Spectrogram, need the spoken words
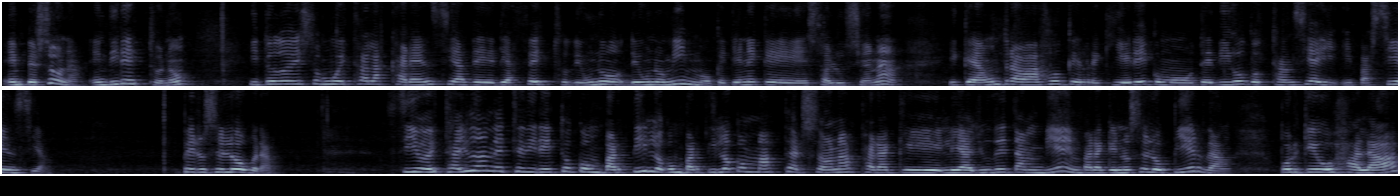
en persona, en directo, ¿no? Y todo eso muestra las carencias de, afecto de uno, de uno mismo que tiene que solucionar y que es un trabajo que requiere, como te digo, constancia y paciencia. Pero se logra, si os está ayudando este directo, compartirlo, compartirlo con más personas para que le ayude también, para que no se lo pierdan. Porque ojalá,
